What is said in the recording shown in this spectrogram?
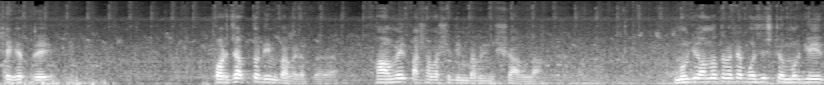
সেক্ষেত্রে পর্যাপ্ত ডিম পাবেন আপনারা। ফার্মের পাশাপাশি ডিম পাবেন ইনশাআল্লাহ। মুরগির অন্যতম একটা বৈশিষ্ট্য, মুরগির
